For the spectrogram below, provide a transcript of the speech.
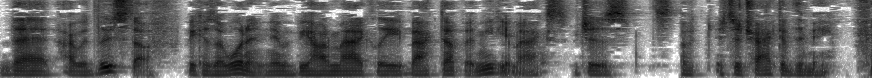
that I would lose stuff because I wouldn't. It would be automatically backed up at MediaMax, which is it's attractive to me.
